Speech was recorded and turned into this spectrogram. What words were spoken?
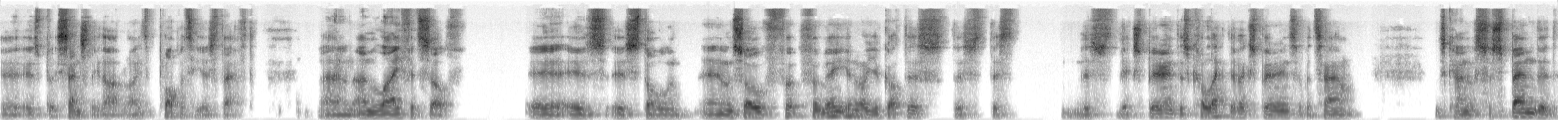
is essentially that, right? Property is theft, and, and life itself is is stolen. And so for, for me, you know, you've got this this this this the experience, this collective experience of a town is kind of suspended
